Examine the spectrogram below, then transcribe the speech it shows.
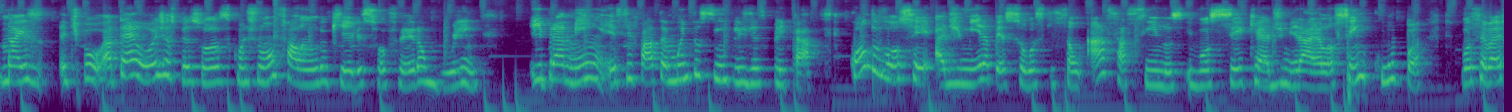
Mas, é, tipo, até hoje as pessoas continuam falando que eles sofreram bullying E para mim, esse fato é muito simples de explicar. Quando você admira pessoas que são assassinos e você quer admirar elas sem culpa, você vai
